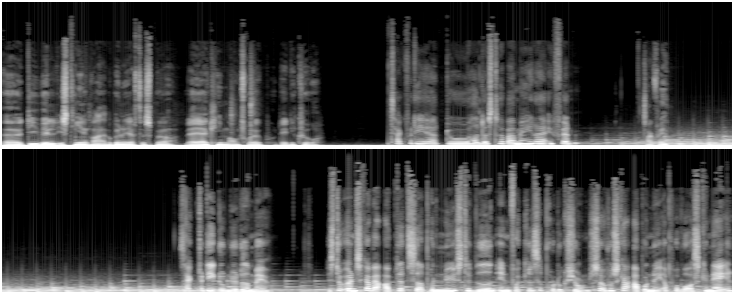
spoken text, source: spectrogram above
øh, de vil i stigende grad begynde at efterspørge, hvad er klimaaftryk på det, de køber. Tak fordi, at du havde lyst til at være med i dag, Finn. Tak for det. Tak fordi du lyttede med. Hvis du ønsker at være opdateret på den nyeste viden inden for griseproduktion, så husk at abonnere på vores kanal,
